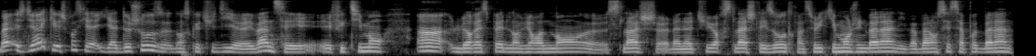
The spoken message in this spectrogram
Bah, je dirais que je pense qu'il y, y, a deux choses dans ce que tu dis, euh, Evan. C'est effectivement un le respect de l'environnement euh, slash la nature slash les autres. celui qui mange une banane, il va balancer sa peau de banane.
